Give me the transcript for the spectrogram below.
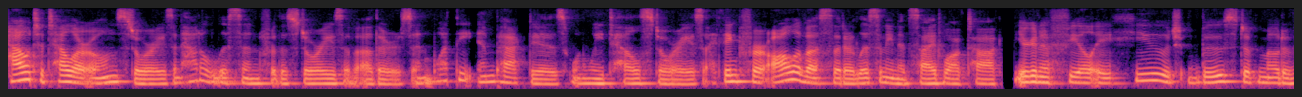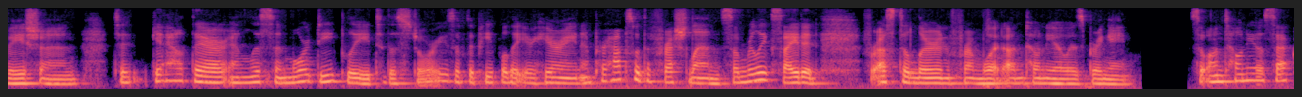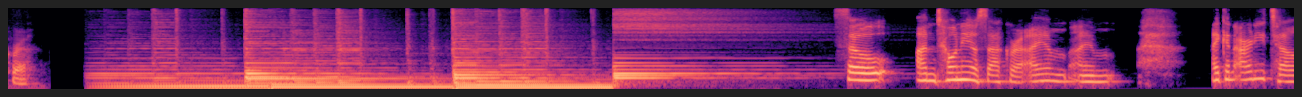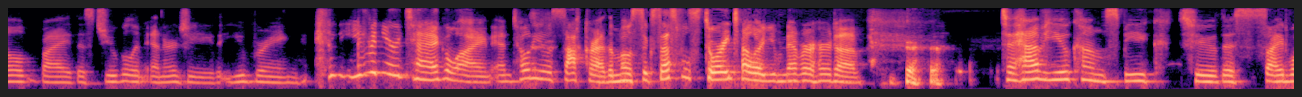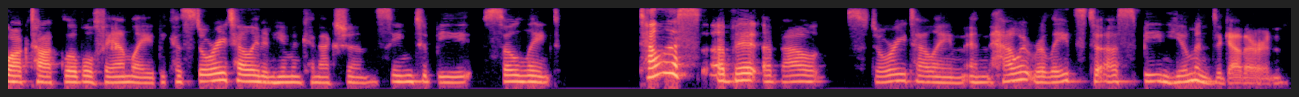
how to tell our own stories and how to listen for the stories of others and what the impact is when we tell stories. I think for all of us that are listening at Sidewalk Talk, you're going to feel a huge boost of motivation to get out there and listen more deeply to the stories of the people that you're hearing and perhaps with a fresh lens. So I'm really excited for us to learn from what Antonio is bringing. So, Antonio Sacre. So Antonio Sacre, I am I am I can already tell by this jubilant energy that you bring, and even your tagline, Antonio Sacre, the most successful storyteller you've never heard of. to have you come speak to this sidewalk talk global family because storytelling and human connection seem to be so linked. Tell us a bit about storytelling and how it relates to us being human together. And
